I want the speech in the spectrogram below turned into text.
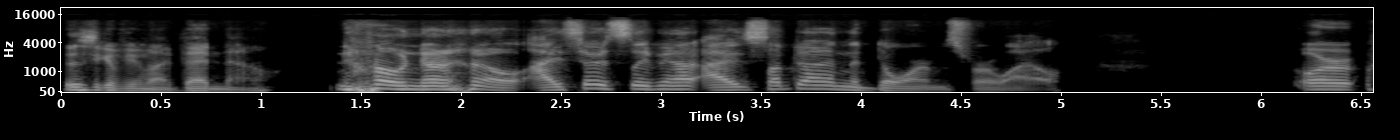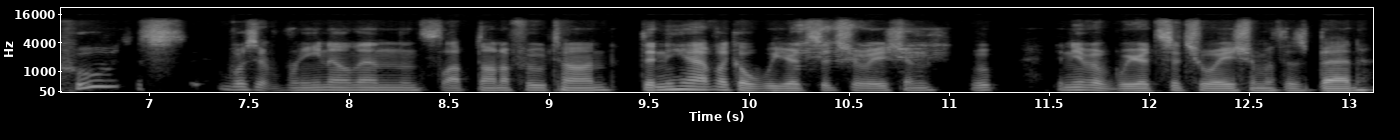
this is gonna be my bed now." no, no, no, no. I started sleeping on. I slept on in the dorms for a while. Or who was it? Reno then that slept on a futon. Didn't he have like a weird situation? Oop, didn't he have a weird situation with his bed?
